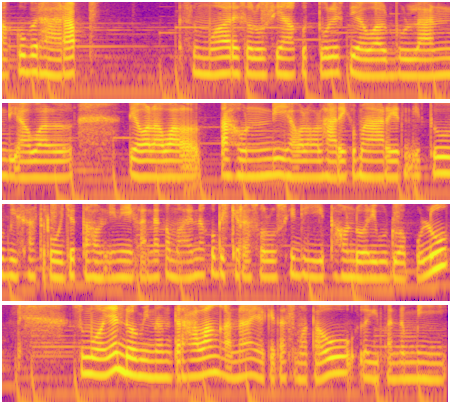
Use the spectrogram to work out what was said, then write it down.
aku berharap semua resolusi yang aku tulis di awal bulan, di awal di awal-awal tahun di awal-awal hari kemarin itu bisa terwujud tahun ini. Karena kemarin aku bikin resolusi di tahun 2020 semuanya dominan terhalang karena ya kita semua tahu lagi pandemi.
